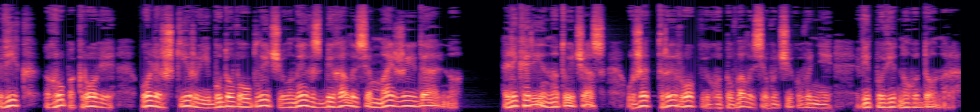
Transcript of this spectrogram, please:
Вік, група крові, колір шкіри і будова обличчя у них збігалися майже ідеально. Лікарі на той час уже три роки готувалися в очікуванні відповідного донора.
